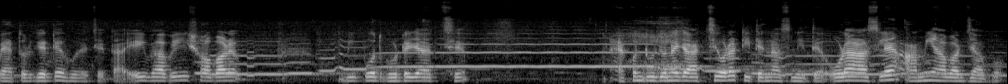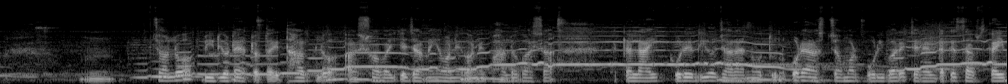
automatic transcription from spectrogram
বেতর গেটে হয়েছে। তা এইভাবেই সবার বিপদ ঘটে যাচ্ছে। এখন দুজনে যাচ্ছে ওরা টিটেনাস নিতে। ওরা আসলে আমি আবার যাব। চলো, ভিডিওটা এতটাই থাকল। আর সবাইকে জানাই অনেক অনেক ভালোবাসা। একটা লাইক করে দিও। যারা নতুন করে আসছো আমার পরিবারে, চ্যানেলটাকে সাবস্ক্রাইব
